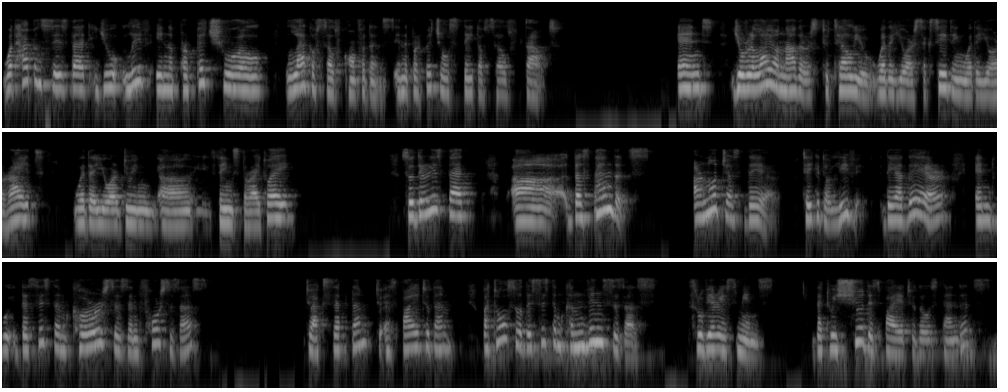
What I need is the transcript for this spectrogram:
what happens is that you live in a perpetual lack of self-confidence, in a perpetual state of self-doubt. And you rely on others to tell you whether you are succeeding, whether you are right, whether you are doing uh, things the right way. So there is that, uh, the standards are not just there, take it or leave it. They are there and the system coerces and forces us to accept them, to aspire to them, but also the system convinces us through various means that we should aspire to those standards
